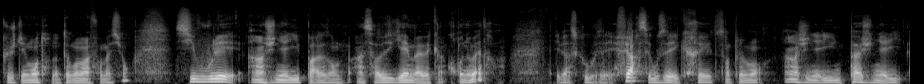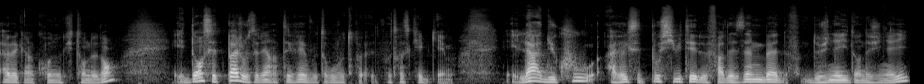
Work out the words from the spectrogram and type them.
que je, démontre notamment dans la formation. Si vous voulez un géniali, par exemple, un service game avec un chronomètre, et eh bien ce que vous allez faire, c'est que vous allez créer tout simplement un Geniali, une page Geniali avec un chrono qui tourne dedans. Et dans cette page, vous allez intégrer votre, votre, votre escape game. Et là, du coup, avec cette possibilité de faire des embeds de Geniali dans des Geniali,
